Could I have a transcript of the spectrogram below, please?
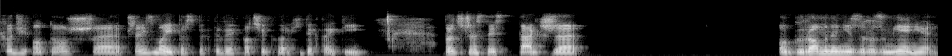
chodzi o to, że przynajmniej z mojej perspektywy, jak patrzę jako architekt IT, bardzo często jest tak, że ogromne niezrozumienie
